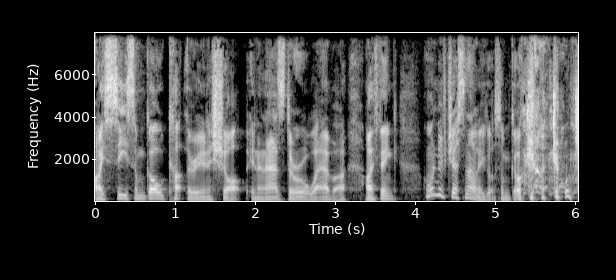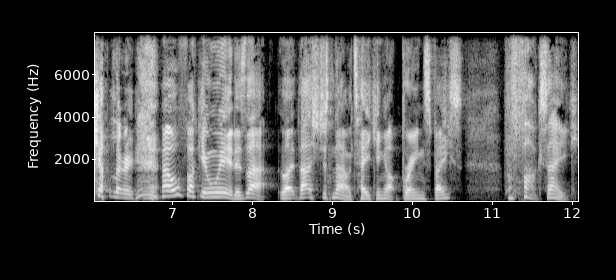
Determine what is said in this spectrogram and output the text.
I see some gold cutlery in a shop, in an Asda or whatever, I think, I wonder if Jess and Ali got some gold, gold cutlery. How fucking weird is that? Like that's just now taking up brain space. For fuck's sake.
